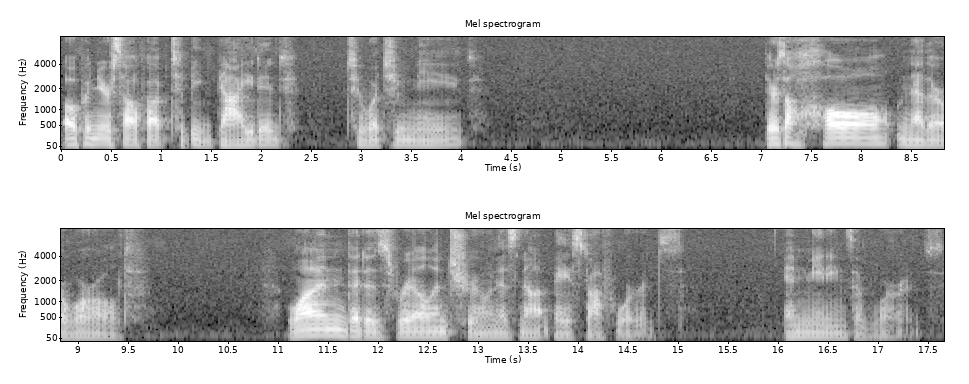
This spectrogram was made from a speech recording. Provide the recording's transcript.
open yourself up to be guided to what you need. There's a whole nether world, one that is real and true and is not based off words and meanings of words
